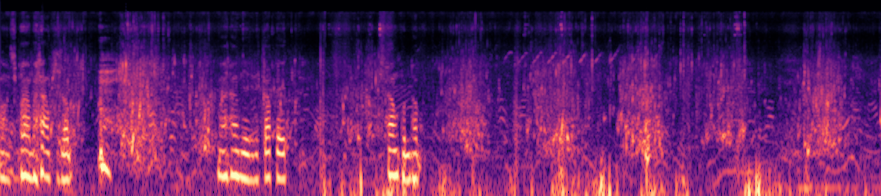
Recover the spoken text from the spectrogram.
น้องสิพามาทางพี่ครับ มาทางพี่กลับไปทางคุณครับอืม ก็จะว่าเอา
